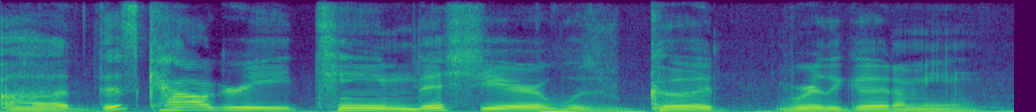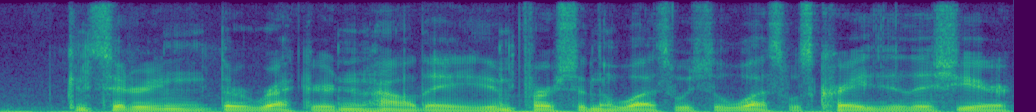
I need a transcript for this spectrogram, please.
Uh, this Calgary team this year was good, really good. I mean, considering their record and how they in first in the West, which the West was crazy this year,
